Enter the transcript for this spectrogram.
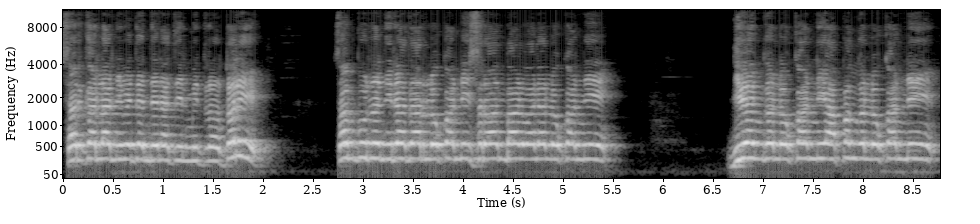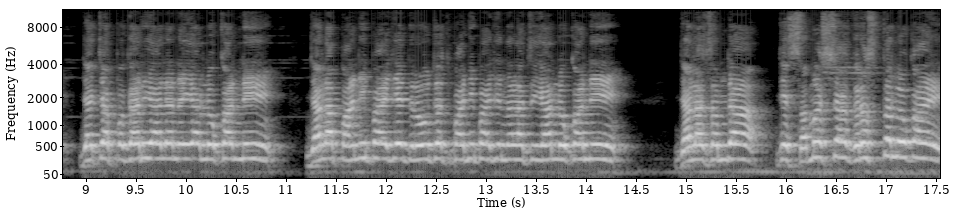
सरकारला निवेदन देण्यात येईल मित्र तरी संपूर्ण निराधार लोकांनी श्रवण बाळवाल्या लोकांनी दिव्यांग लोकांनी अपंग लोकांनी ज्याच्या पगारी आल्या नाही या लोकांनी ज्याला पाणी पाहिजे रोजच पाणी पाहिजे नळाचं या लोकांनी. ज्याला समजा जे समस्याग्रस्त लोक आहे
